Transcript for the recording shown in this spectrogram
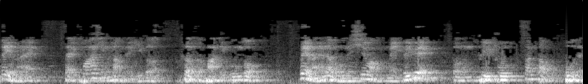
未来在发行上的一个特色发行工作。未来呢，我们希望每个月都能推出三到五部的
